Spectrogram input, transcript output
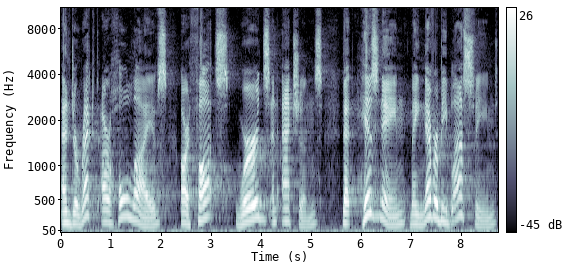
and direct our whole lives, our thoughts, words, and actions, that His name may never be blasphemed,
